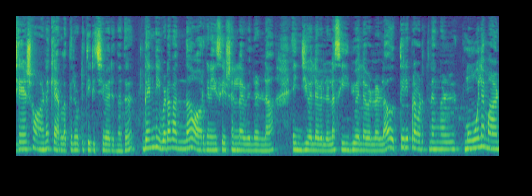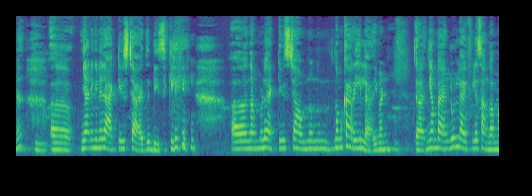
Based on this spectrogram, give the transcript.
ശേഷമാണ് കേരളത്തിലോട്ട് തിരിച്ചു വരുന്നത്. ദെൻ ഇവിടെ വന്ന ഓർഗനൈസേഷൻ ലെവലുള്ള എൻ ജി ഒ ലെവലുള്ള സി ബി ഒ ലെവലുള്ള ഒത്തിരി പ്രവർത്തനങ്ങൾ മൂലമാണ് ഞാനിങ്ങനെ ഒരു ആക്ടിവിസ്റ്റ് ആയത് ബേസിക്കലി നമ്മൾ ആക്ടിവിസ്റ്റ് ആവുന്നൊന്നും നമുക്കറിയില്ല. ഈവൻ ഞാൻ ബാംഗ്ലൂർ ലൈഫിലെ സംഗമ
